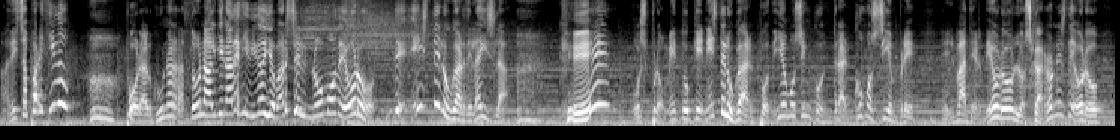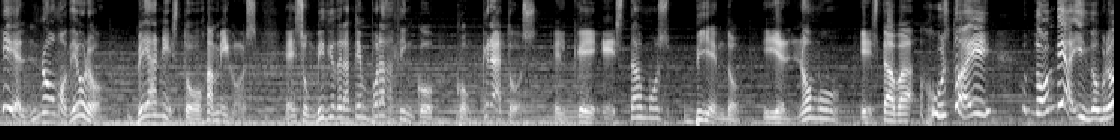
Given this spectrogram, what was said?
¿Ha desaparecido? Por alguna razón alguien ha decidido llevarse el gnomo de oro de este lugar de la isla. ¿Qué? Os prometo que en este lugar podíamos encontrar, como siempre, el váter de oro, los jarrones de oro y el gnomo de oro. Vean esto, amigos. Es un vídeo de la temporada 5 con Kratos, el que estamos viendo. Y el gnomo estaba justo ahí. ¿Dónde ha ido, bro?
